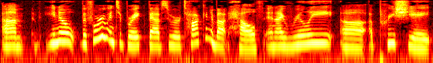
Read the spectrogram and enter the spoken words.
Um, you know, before we went to break, Babs, we were talking about health, and I really uh, appreciate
